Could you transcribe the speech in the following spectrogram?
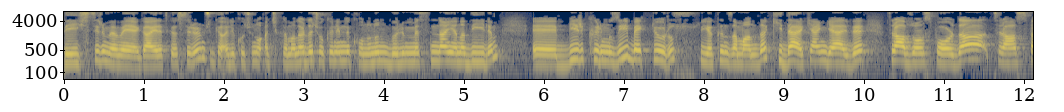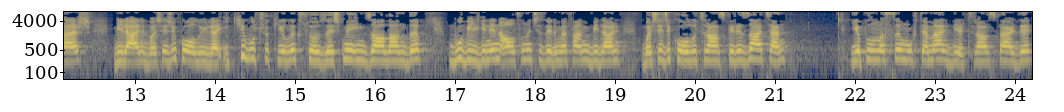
değiştirmemeye gayret gösteriyorum. Çünkü Ali Koç'un açıklamaları da çok önemli. Konunun bölünmesinden yana değilim. Ee, bir kırmızıyı bekliyoruz yakın zamanda ki derken geldi. Trabzonspor'da transfer Bilal Başacıkoğlu'yla iki buçuk yıllık sözleşme imzalandı. Bu bilginin altını çizelim efendim. Bilal Başacıkoğlu transferi zaten yapılması muhtemel bir transferde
